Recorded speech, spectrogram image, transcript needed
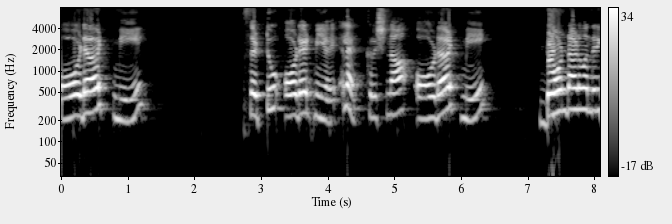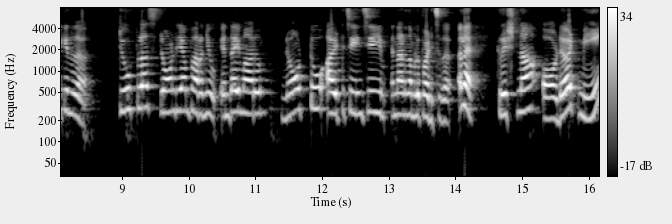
ordered me said to ordered me ആയി. അല്ലേ? കൃഷ്ണ ഓർഡേഡ് മീ ഡോണ്ടാണ് വന്നിരിക്കുന്നത്. ടു പ്ലസ് ഡോണ്ട് ഞാൻ പറഞ്ഞു. എന്തായി മാറും? നോട്ട് ടു ആയിട്ട് ചേഞ്ച് ചെയ്യും എന്നാണ് നമ്മൾ പഠിച്ചത്. അല്ലെ? Krishna ordered me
